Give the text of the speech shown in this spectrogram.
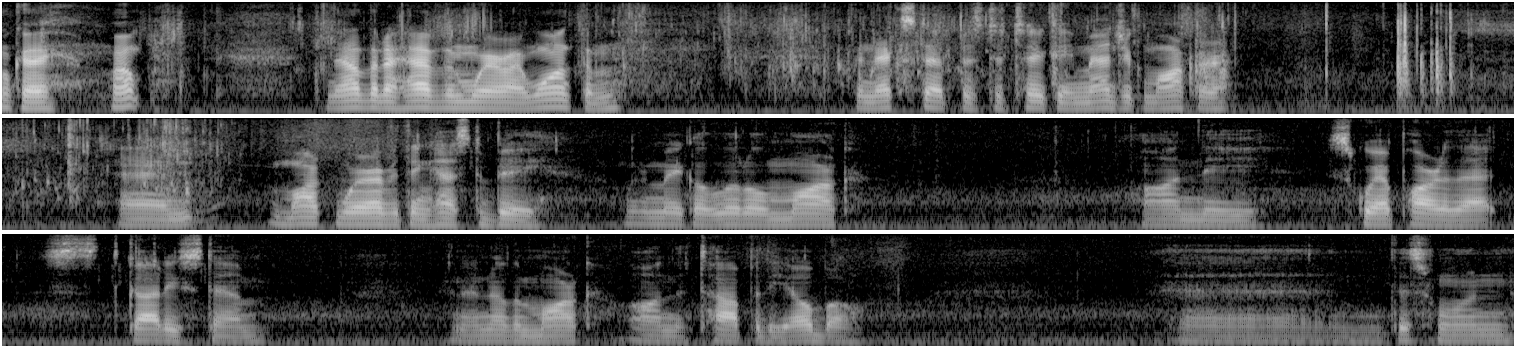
Okay, well, now that I have them where I want them, the next step is to take a magic marker and mark where everything has to be. I'm going to make a little mark on the square part of that Scotty stem and another mark on the top of the elbow. And this one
